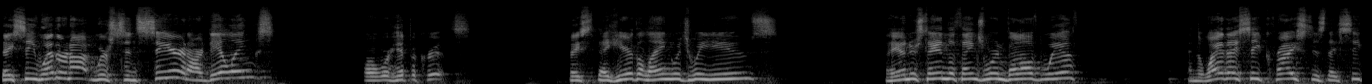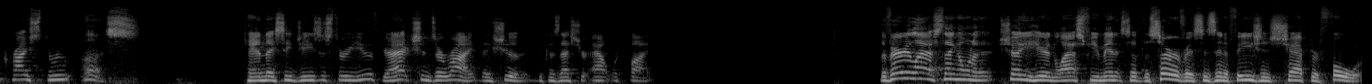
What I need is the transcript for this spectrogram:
They see whether or not we're sincere in our dealings or we're hypocrites. They, they hear the language we use. They understand the things we're involved with. And the way they see Christ is they see Christ through us. Can they see Jesus through you? If your actions are right, they should, because that's your outward fight. The very last thing I want to show you here in the last few minutes of the service is in Ephesians chapter 4.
